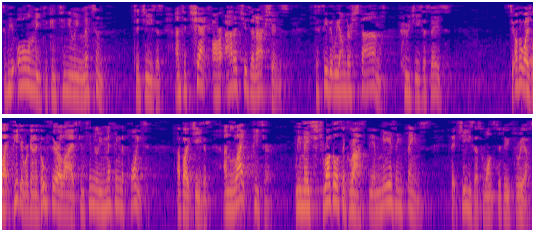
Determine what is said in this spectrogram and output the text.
So we all need to continually listen to Jesus and to check our attitudes and actions to see that we understand who Jesus is. See, otherwise, like Peter, we're going to go through our lives continually missing the point about Jesus. And like Peter, we may struggle to grasp the amazing things that Jesus wants to do through us.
